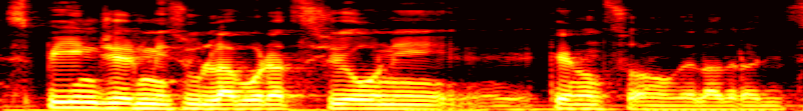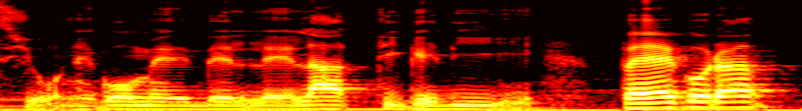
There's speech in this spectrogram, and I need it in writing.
spingermi su lavorazioni eh, che non sono della tradizione, come delle lattiche di pecora,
